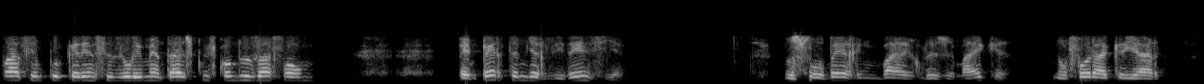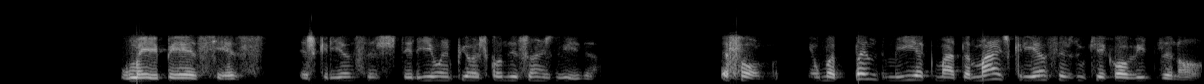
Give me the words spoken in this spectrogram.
passem por carências alimentares que os conduzem à fome. Bem perto da minha residência, no celebérrimo bairro da Jamaica, não fora a criar uma IPSS, as crianças estariam em piores condições de vida. A fome é uma pandemia que mata mais crianças do que a Covid-19.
